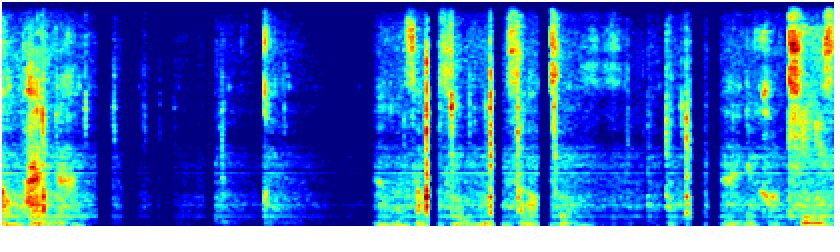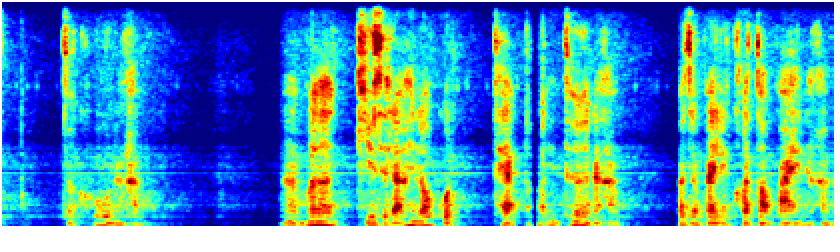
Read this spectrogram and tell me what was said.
2,000 นะครับแล้วก็20 20เดี๋ยวขอคีย์สักครู่นะครับ เมื่อคีย์เสร็จแล้วให้เรากดแท็บแล้วก็ enter นะครับ ก็จะไปเรคคอร์ดต่อไปนะครับ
